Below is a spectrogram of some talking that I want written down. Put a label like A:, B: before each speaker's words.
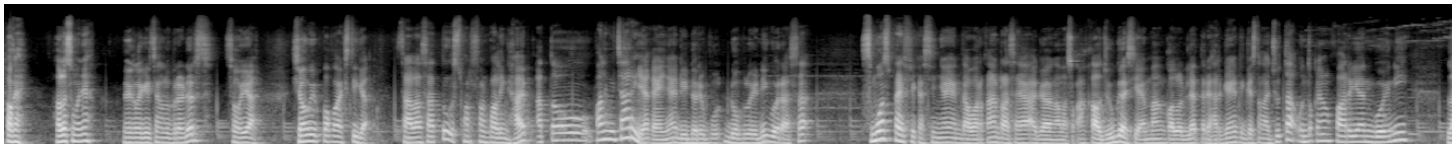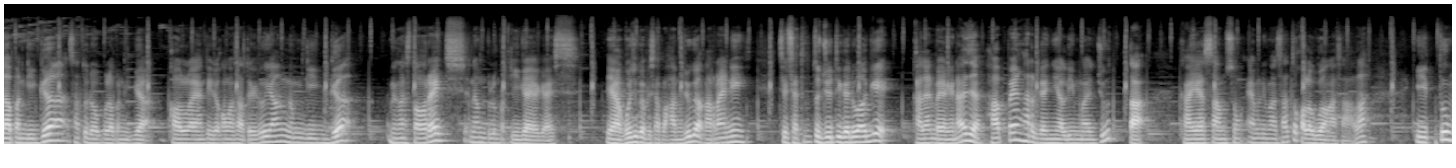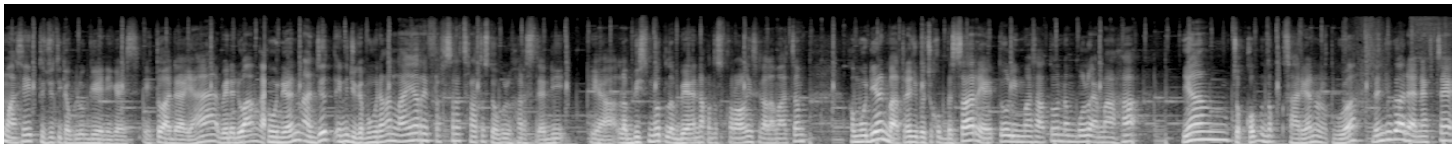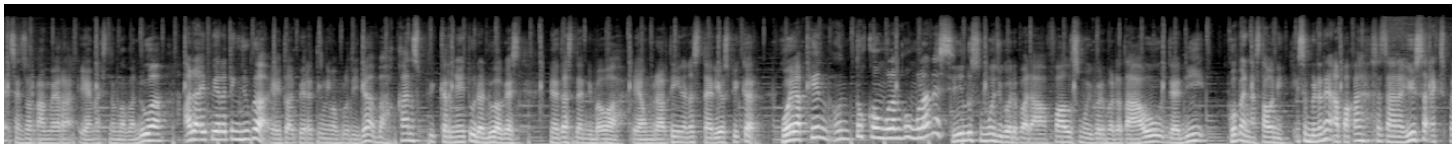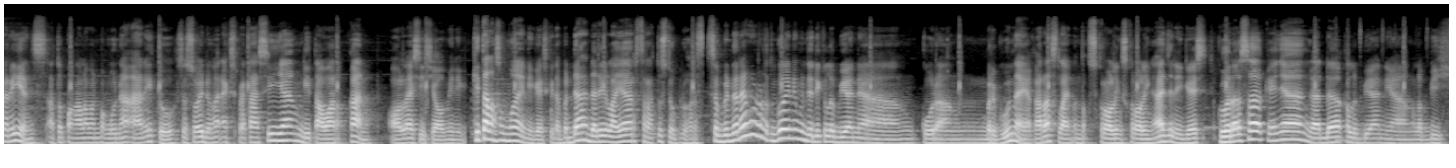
A: Oke, halo semuanya. Balik lagi di channel Brothers. So ya, yeah, Xiaomi Poco X3. Salah satu smartphone paling hype atau paling dicari ya kayaknya di 2020 ini gue rasa semua spesifikasinya yang ditawarkan rasanya agak nggak masuk akal juga sih emang kalau dilihat dari harganya 3,5 juta untuk yang varian gue ini 8 GB, 128 GB. Kalau yang 3,1 itu yang 6 GB dengan storage 64 GB ya guys. Ya gue juga bisa paham juga karena ini chipset itu 732G. Kalian bayangin aja, HP yang harganya 5 juta kayak Samsung M51 kalau gua nggak salah itu masih 730G nih guys. Itu ada ya beda dua angka. Kemudian lanjut ini juga menggunakan layar refresh rate 120 Hz. Jadi ya lebih smooth, lebih enak untuk scrolling segala macam. Kemudian baterai juga cukup besar yaitu 5160 mAh yang cukup untuk seharian menurut gua. Dan juga ada NFC sensor kamera IMX682 ada IP rating juga yaitu IP rating 53 bahkan speakernya itu udah dua guys di atas dan di bawah yang berarti ini ada stereo speaker. Gue yakin untuk keunggulan-keunggulannya sih lu semua juga udah pada hafal lu semua juga udah pada tahu. Jadi gue pengen ngasih tahu nih sebenarnya apakah secara user experience atau pengalaman penggunaan itu sesuai dengan ekspektasi yang ditawarkan oleh si Xiaomi ini. Kita langsung mulai nih guys, kita bedah dari layar 120 Hz. Sebenarnya menurut gue ini menjadi kelebihan yang kurang berguna ya, karena selain untuk scrolling-scrolling aja nih guys, gue rasa kayaknya nggak ada kelebihan yang lebih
